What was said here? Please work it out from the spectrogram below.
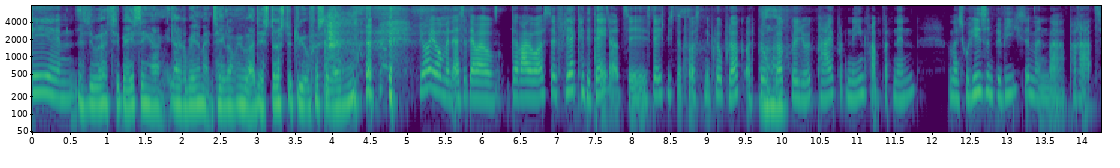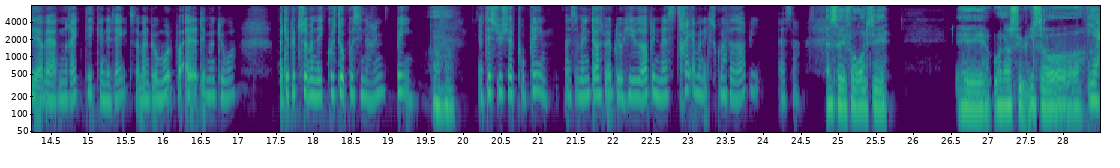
det... Øhm, Altså, det var tilbage til engang, Jacob Ellemann talte om, at vi var det største dyr for savannen. jo, jo, men altså, der var jo, der var jo også flere kandidater til statsministerposten i Blå Blok, og Blå Blok ville jo ikke pege på den ene frem for den anden. Og man skulle hele tiden bevise, at man var parat til at være den rigtige kandidat, så man blev målt på alt det, man gjorde. Og det betød, at man ikke kunne stå på sine egne ben. uh-huh. Og det synes jeg er et problem. Altså, man endte også med at blive hævet op i en masse træer, man ikke skulle have været op i. Altså, Altså i forhold til øh, undersøgelser og ja.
